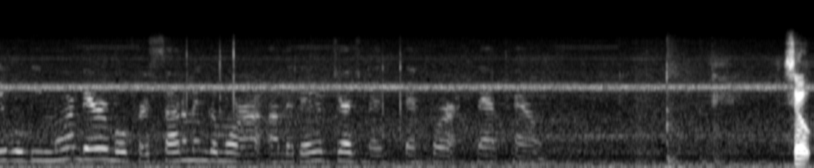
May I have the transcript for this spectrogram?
it will be more bearable for Sodom and Gomorrah on the day of judgment than for that town. So,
